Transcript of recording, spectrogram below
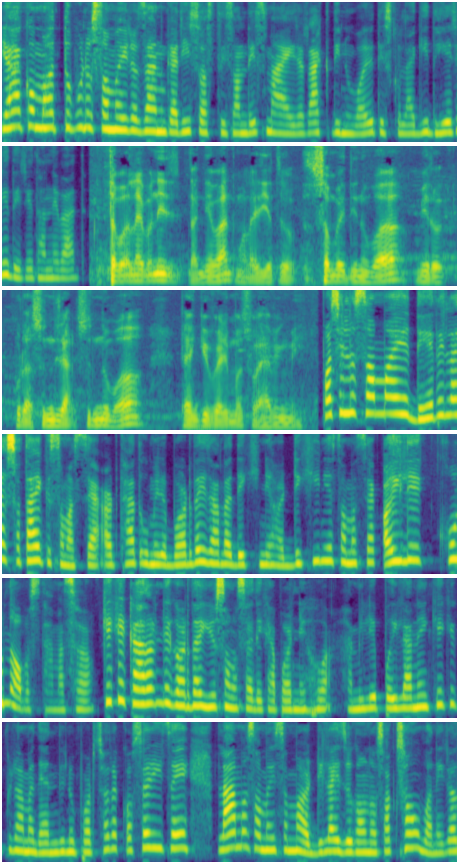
यहाँको महत्त्वपूर्ण समय र जानकारी स्वास्थ्य सन्देशमा आएर राखिदिनु भयो त्यसको लागि धेरै धेरै धन्यवाद। तपाईँलाई पनि धन्यवाद। मलाई यत्रो समय दिनुभयो। मेरो कुरा सुनिरा सुन्नुभयो। Thank you very much for having me पछिल्लो समय धेरैलाई सताएको समस्या अर्थात् उमेर बढ्दै जाँदा देखिने हड्डी खिने समस्या अहिले कुन अवस्थामा छ? के के कारणले गर्दा यो समस्या देखा पर्ने हो? हामीले पहिला नै के के कुरामा ध्यान दिनुपर्छ र कसरी चाहिँ लामो समयसम्म हड्डीलाई जोगाउन सक्छौँ भनेर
